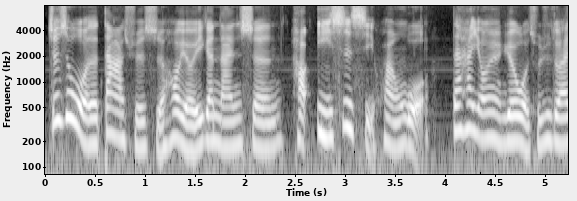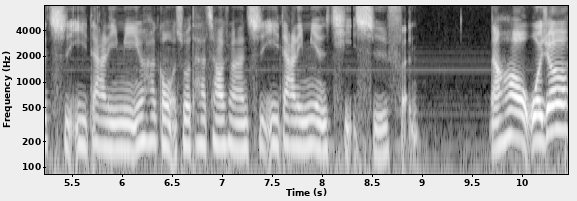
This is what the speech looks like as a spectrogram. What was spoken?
就是我的大学时候有一个男生，好疑似喜欢我，但他永远约我出去都在吃意大利面，因为他跟我说他超喜欢吃意大利面起司粉。然后我就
